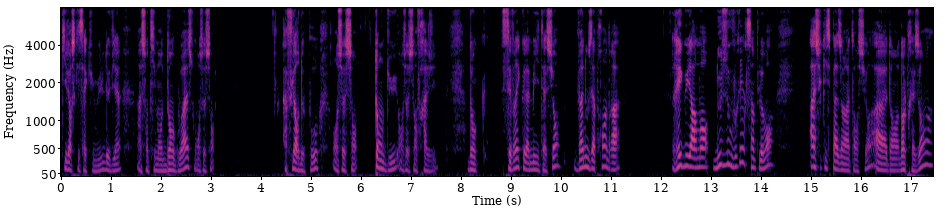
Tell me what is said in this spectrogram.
qui lorsqu'il s'accumule devient un sentiment d'angoisse où on se sent à fleur de peau, on se sent tendu, on se sent fragile. Donc c'est vrai que la méditation va nous apprendre à régulièrement nous ouvrir simplement à ce qui se passe dans l'intention, dans, dans le présent.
